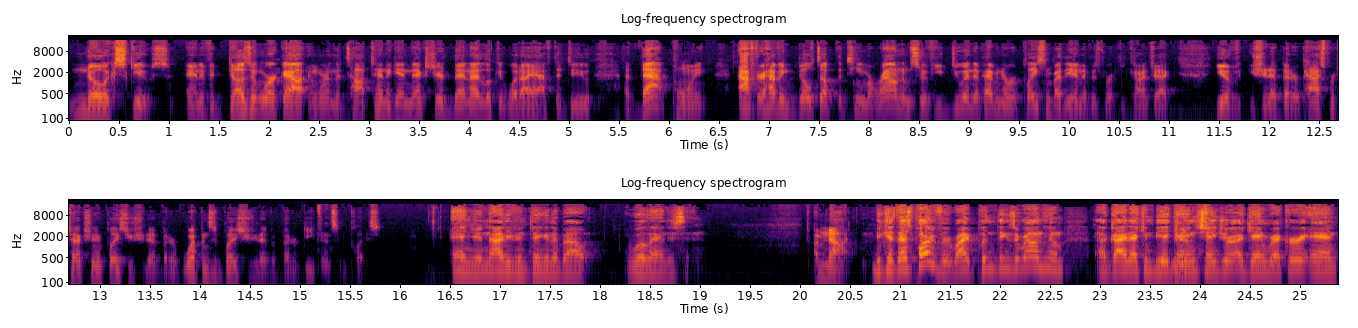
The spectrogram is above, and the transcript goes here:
no excuse. And if it doesn't work out and we're in the top 10 again next year, then I look at what I have to do at that point after having built up the team around him. So if you do end up having to replace him by the end of his rookie contract, you have you should have better pass protection in place, you should have better weapons in place, you should have a better defense in place. And you're not even thinking about Will Anderson. I'm not. Because that's part of it, right? Putting things around him, a guy that can be a game changer, a game wrecker, and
